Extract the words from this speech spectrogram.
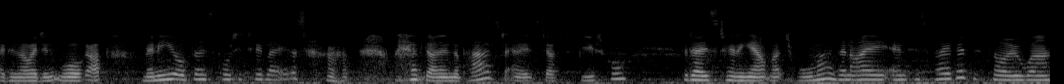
Even though I didn't walk up many of those 42 layers, I have done in the past and it's just beautiful. The day's turning out much warmer than I anticipated, so uh,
